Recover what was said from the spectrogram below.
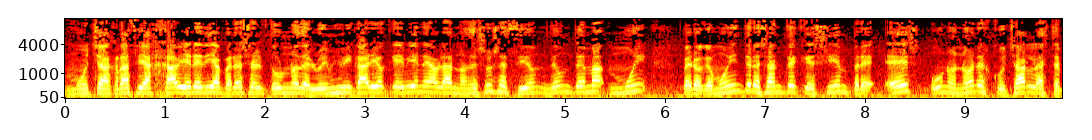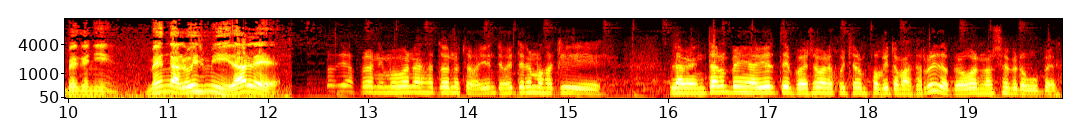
Muchas gracias Javier Heredia, pero es el turno de Luis Vicario que viene a hablarnos de su sección de un tema muy, pero que muy interesante que siempre es un honor escucharle a este pequeñín. Venga Luismi, dale. Buenos días Fran y muy buenas a todos nuestros oyentes. Hoy tenemos aquí la ventana un pelín abierta y por eso van a escuchar un poquito más de ruido, pero bueno, no se preocupen.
